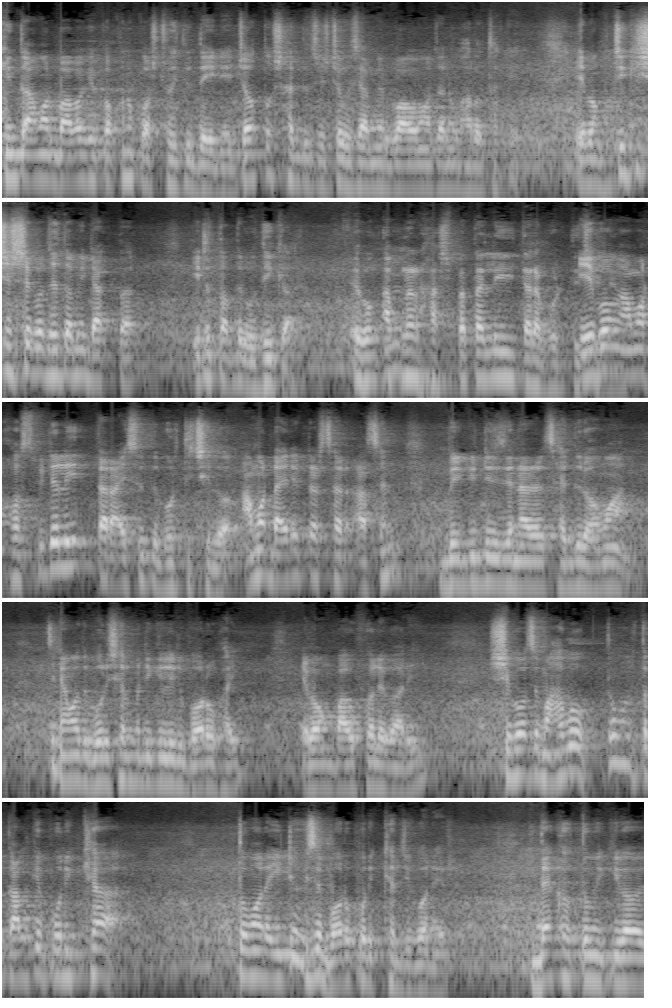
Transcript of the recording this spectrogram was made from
কিন্তু আমার বাবাকে কখনো কষ্ট হইতে দেয়নি যত সাধ্য চেষ্টা করেছি আমার বাবা মা যেন ভালো থাকে এবং চিকিৎসা সেবা যেহেতু আমি ডাক্তার এটা তাদের অধিকার। এবং আপনার হাসপাতালেই তারা ভর্তি এবং আমার হসপিটালেই তার আইসিউতে ভর্তি ছিল। আমার ডাইরেক্টর স্যার আছেন ব্রিগেডিয়ার জেনারেল সাইদুর রহমান। তিনি আমাদের বরিশাল মেডিকেলের বড় ভাই এবং বাউফলে বাড়ি। সে বলছে, মাহবুব, তোমার তো কালকে পরীক্ষা, তোমার এইটা হয়েছে বড় পরীক্ষা জীবনের। দেখো তুমি কীভাবে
